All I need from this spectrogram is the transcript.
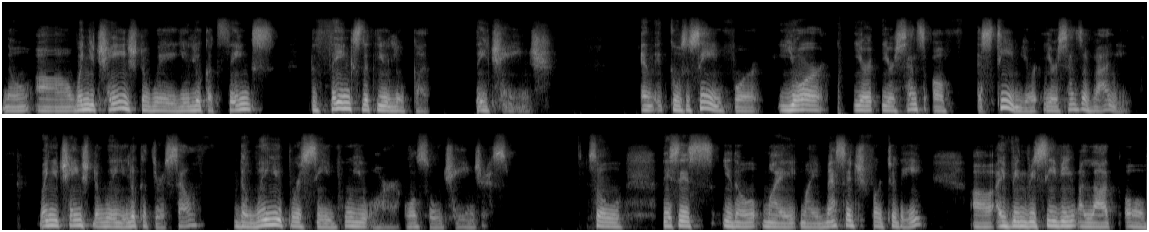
you know, uh, when you change the way you look at things, the things that you look at, they change and it goes the same for your your your sense of esteem your your sense of value. When you change the way you look at yourself the way you perceive who you are also changes. So this is you know my my message for today. Uh, i've been receiving a lot of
